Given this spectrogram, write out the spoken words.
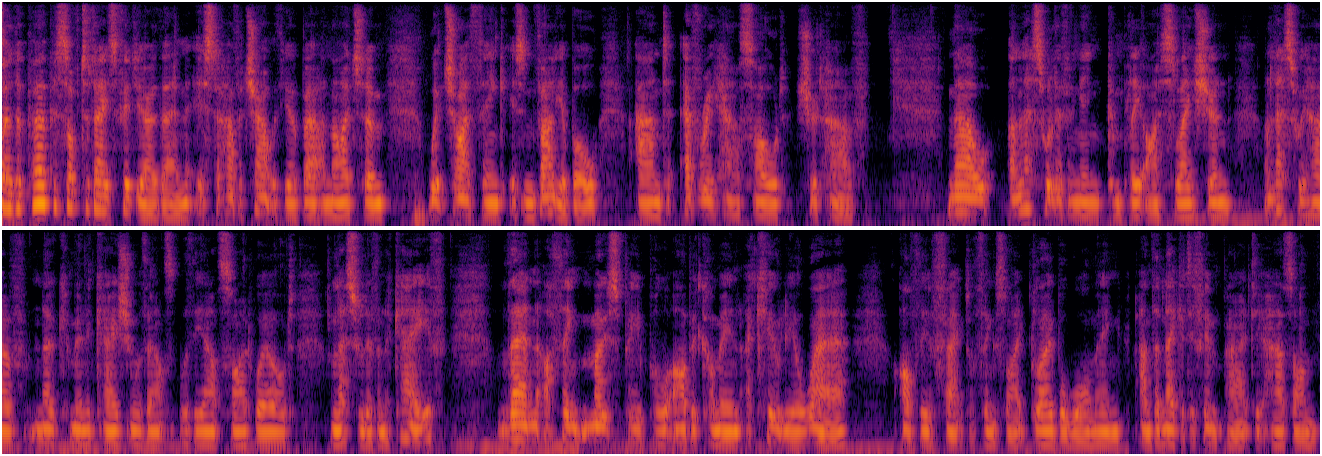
So the purpose of today's video then is to have a chat with you about an item which I think is invaluable and every household should have. Now, unless we're living in complete isolation, unless we have no communication with, out, with the outside world, unless we live in a cave, then I think most people are becoming acutely aware of the effect of things like global warming and the negative impact it has on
